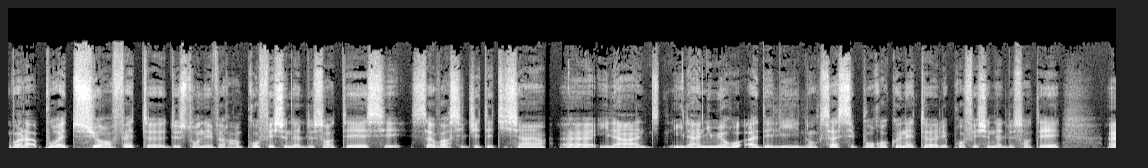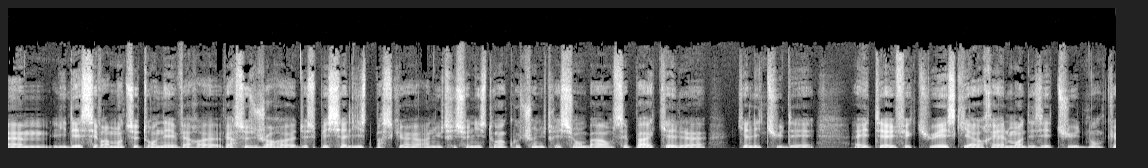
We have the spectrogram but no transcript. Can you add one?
voilà, pour être sûr en fait euh, de se tourner vers un professionnel de santé, c'est savoir si le diététicien euh, il, a un, il a un numéro ADELI, donc ça c'est pour reconnaître les professionnels de santé. L'idée c'est vraiment de se tourner vers, vers ce genre de spécialiste parce qu'un nutritionniste ou un coach en nutrition, bah, on ne sait pas quelle, quelle étude a été effectuée, est-ce qu'il y a réellement des études, donc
